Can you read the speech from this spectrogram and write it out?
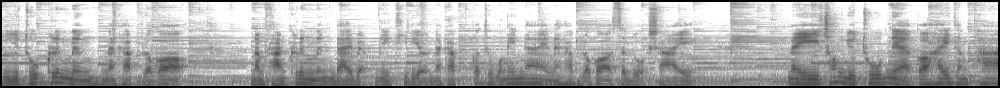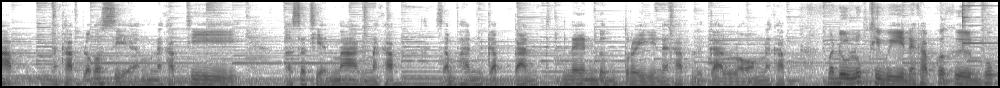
ดู YouTube ครึ่งหนึ่งนะครับแล้วก็นำทางครึ่งหนึ่งได้แบบนี้ทีเดียวนะครับก็ถือว่าง่าย ๆ นะครับแล้วก็สะดวกใช้ ในช่อง YouTube เนี่ยก็ให้ทั้งภาพนะครับแล้วก็เสียงนะครับที่เสถียรมากนะครับ สัมพันธ์กับการเล่นดนตรีนะครับหรือการร้องนะครับ มาดูลุกทีวีนะครับก็คือพวก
